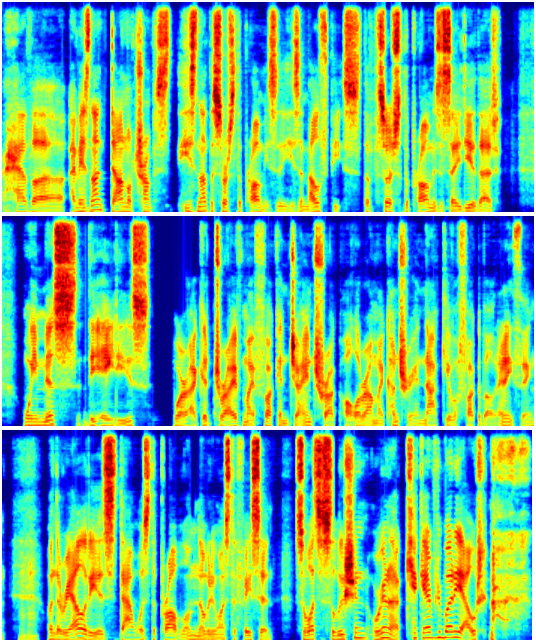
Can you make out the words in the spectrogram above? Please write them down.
have a, I mean, it's not Donald Trump. He's not the source of the problem. He's a, he's a mouthpiece. The source of the problem is this idea that we miss the 80s where I could drive my fucking giant truck all around my country and not give a fuck about anything. Mhm. When the reality is that was the problem. Nobody wants to face it. So what's the solution? We're going to kick everybody out.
